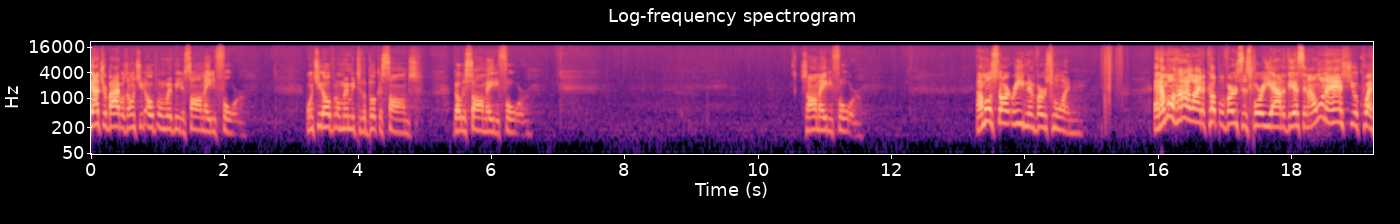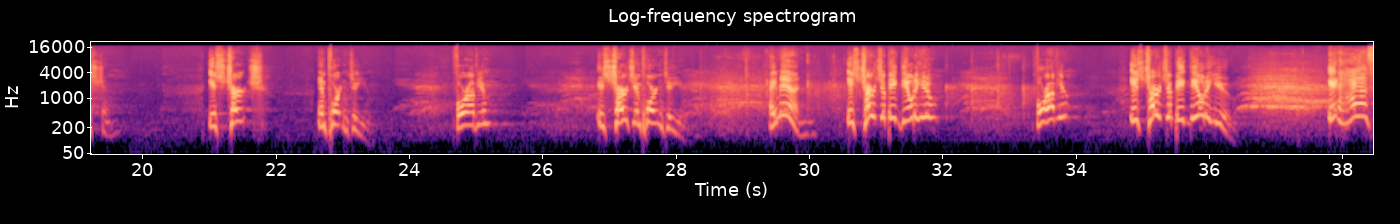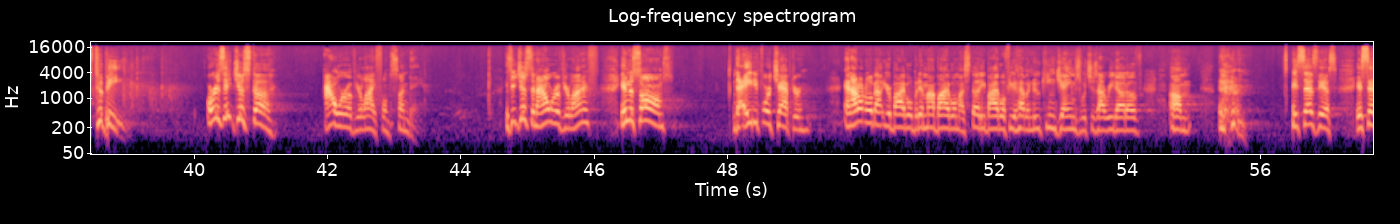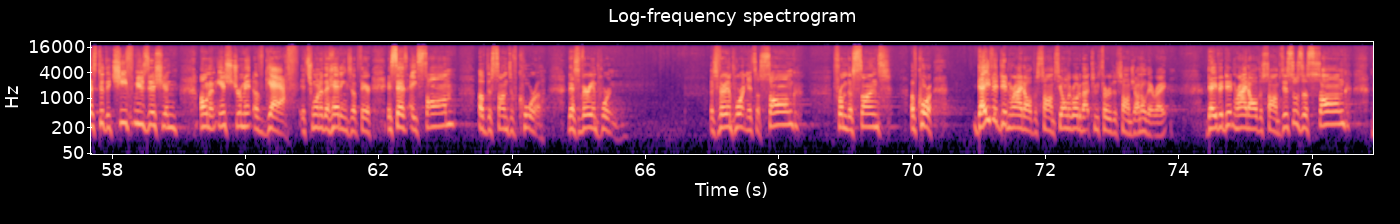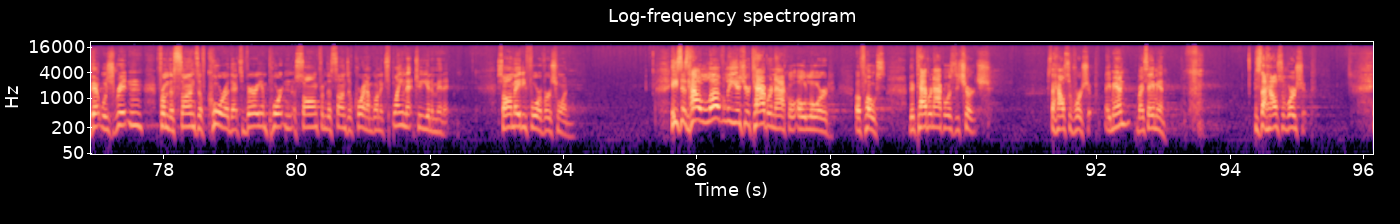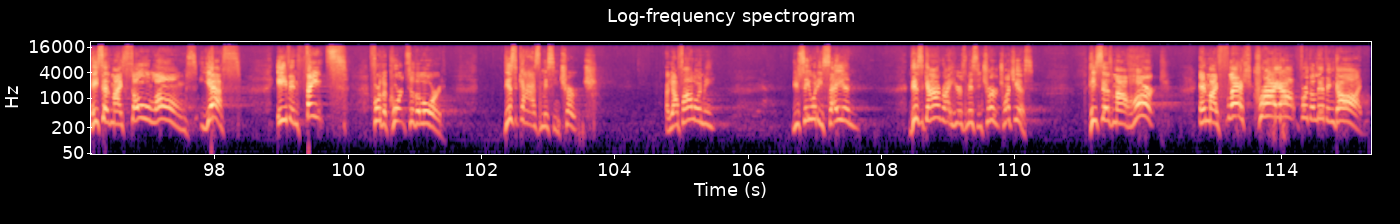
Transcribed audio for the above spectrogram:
you got your Bibles, I want you to open with me to Psalm 84. I want you to open them with me to the book of Psalms. Go to Psalm 84. Psalm 84. I'm going to start reading in verse 1. And I'm going to highlight a couple verses for you out of this, and I want to ask you a question Is church important to you? Four of you? Is church important to you? Amen. Is church a big deal to you? Four of you? Is church a big deal to you? It has to be. Or is it just a hour of your life on Sunday? Is it just an hour of your life? In the Psalms, the 84th chapter, and I don't know about your Bible, but in my Bible, my study Bible, if you have a New King James, which is I read out of, um, it says this. It says to the chief musician on an instrument of Gath it's one of the headings up there. It says a psalm of the sons of korah. That's very important. It's very important. It's a song from the sons of korah. David didn't write all the psalms. He only wrote about two-thirds of the psalms. Y'all know that right? David didn't write all the psalms. This was a song that was written from the sons of korah. That's very important a song from the sons of korah and i'm going to explain that to you in a minute. Psalm 84 verse 1 he says, How lovely is your tabernacle, O Lord of hosts. The tabernacle is the church, it's the house of worship. Amen? Everybody say amen. It's the house of worship. He says, My soul longs, yes, even faints for the courts of the Lord. This guy's missing church. Are y'all following me? You see what he's saying? This guy right here is missing church. Watch this. He says, My heart and my flesh cry out for the living God.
